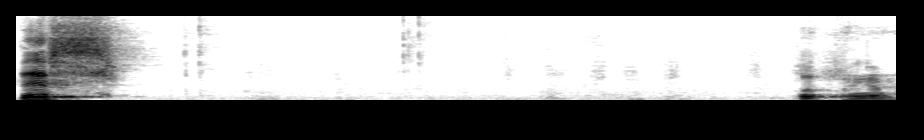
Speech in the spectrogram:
This. Oh, hang on.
